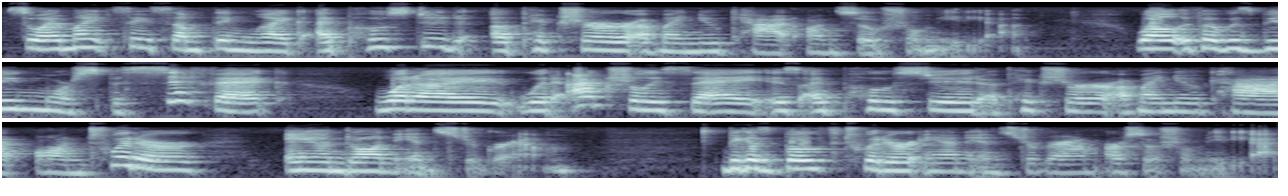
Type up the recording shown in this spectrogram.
So I might say something like, I posted a picture of my new cat on social media. Well, if I was being more specific, what I would actually say is I posted a picture of my new cat on Twitter and on Instagram because both Twitter and Instagram are social media.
